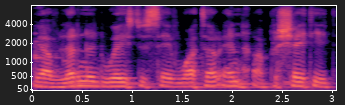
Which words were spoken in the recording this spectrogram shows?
we have learned ways to save water and appreciate it.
